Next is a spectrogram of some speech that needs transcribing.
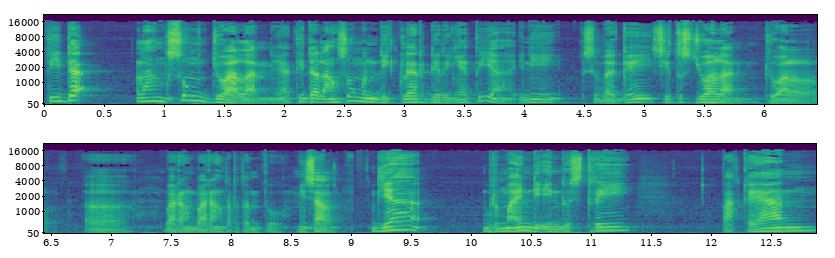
tidak langsung jualan ya, tidak langsung mendeklar dirinya itu ya ini sebagai situs jualan, jual eh, barang-barang tertentu. Misal, dia bermain di industri pakaian,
